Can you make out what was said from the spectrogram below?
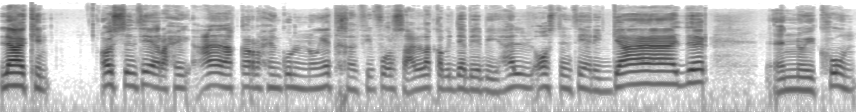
لكن أوستن ثيري راح ي... على الأقل راح نقول إنه يدخل في فرصة على لقب ال WWE. هل أوستن ثيري قادر إنه يكون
